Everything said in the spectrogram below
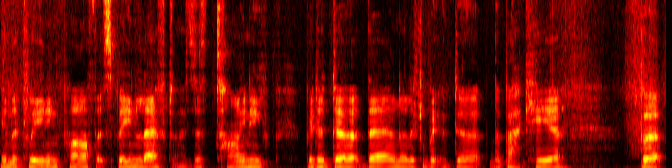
in the cleaning path that's been left. There's a tiny bit of dirt there and a little bit of dirt the back here. But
